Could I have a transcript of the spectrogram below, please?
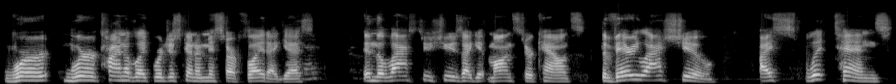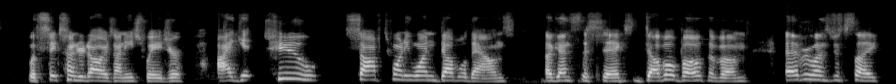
We're we're kind of like we're just gonna miss our flight, I guess. In the last two shoes, I get monster counts. The very last shoe, I split tens with $600 on each wager. I get two soft 21 double downs against the six, double both of them. Everyone's just like,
